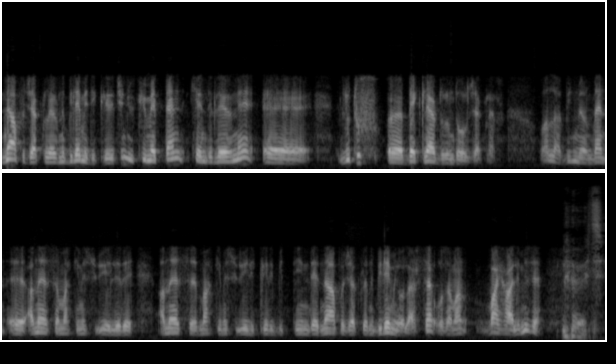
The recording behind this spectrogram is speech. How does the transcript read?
ne yapacaklarını bilemedikleri için hükümetten kendilerine e, lütuf e, bekler durumda olacaklar. Valla bilmiyorum ben e, Anayasa Mahkemesi üyeleri, Anayasa Mahkemesi üyelikleri bittiğinde ne yapacaklarını bilemiyorlarsa o zaman vay halimize. Evet.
